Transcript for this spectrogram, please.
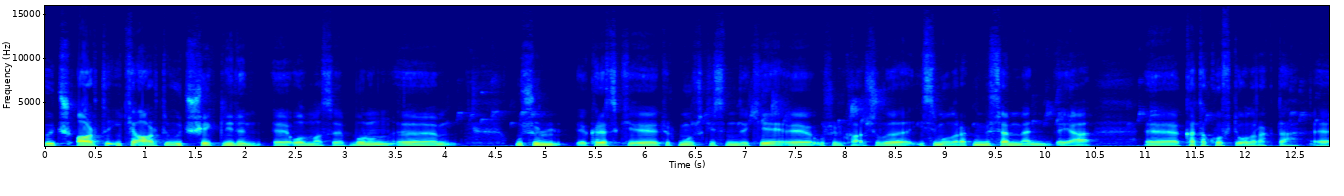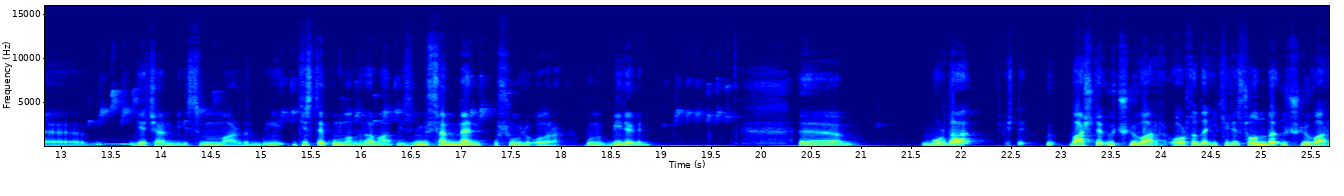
3 artı 2 artı 3 şeklinin e, olması. Bunun e, usul, e, klasik e, Türk musikisindeki e, usul karşılığı isim olarak müsemmen veya e, katakofti olarak da e, geçen bir isim vardır. İkisi de kullanılır ama biz müsemmen usulü olarak bunu bilelim. E, burada işte başta üçlü var, ortada ikili, sonda üçlü var.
